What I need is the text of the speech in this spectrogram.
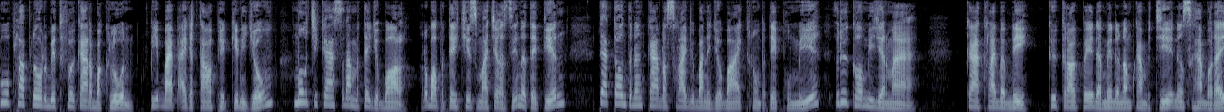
គួរផ្លាស់ប្តូររបៀបធ្វើការរបស់ខ្លួនពីបែបឯកតោភាគីនិយមមកជាការស្ដាប់មតិយោបល់របស់ប្រទេសជាសមាជិកអាស៊ាននៅទីទៀនទាក់ទងទៅនឹងការដោះស្រាយវិបត្តិនយោបាយក្នុងប្រទេសភូមាឬក៏មីយ៉ាន់ម៉ាការថ្លែងបែបនេះគឺក្រោយពេលដែលមេដឹកនាំកម្ពុជានិងសហបុរី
